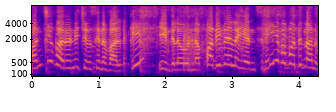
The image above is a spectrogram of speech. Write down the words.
మంచి వరుణ్ణి చూసిన వాళ్ళకి ఇందులో ఉన్న పదివేల ఎన్స్ని ఇవ్వబోతున్నాను.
